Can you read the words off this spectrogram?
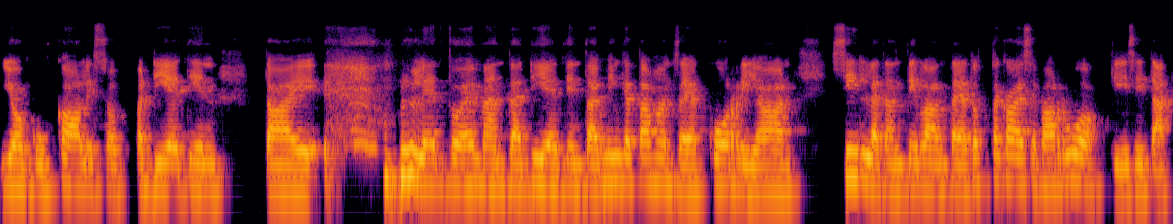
jonkun kaalisoppadietin tai lentoemäntädietin tai minkä tahansa ja korjaan sillä tämän tilanteen. Ja totta kai se vaan ruokkii sitä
